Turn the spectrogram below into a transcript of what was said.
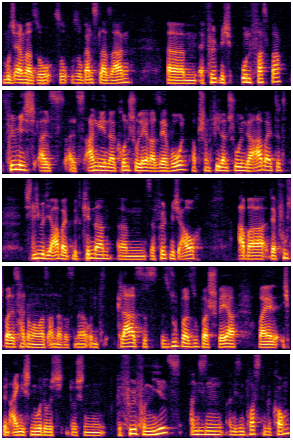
Muss ich einfach so, so, so ganz klar sagen. Ähm, erfüllt mich unfassbar. Fühle mich als, als angehender Grundschullehrer sehr wohl, habe schon viel an Schulen gearbeitet. Ich liebe die Arbeit mit Kindern. Ähm, es erfüllt mich auch. Aber der Fußball ist halt nochmal was anderes. Ne? Und klar, es ist super, super schwer, weil ich bin eigentlich nur durch, durch ein Gefühl von Nils an diesen, an diesen Posten gekommen.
